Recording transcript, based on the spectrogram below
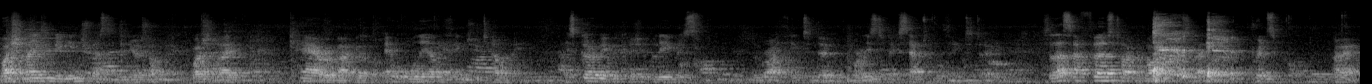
Why should I even be interested in your topic? Why should I care about your, all the other things you tell me? It's got to be because you believe it's the right thing to do, or at least an acceptable thing to do. So that's our first type of argument today, principle. Okay.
